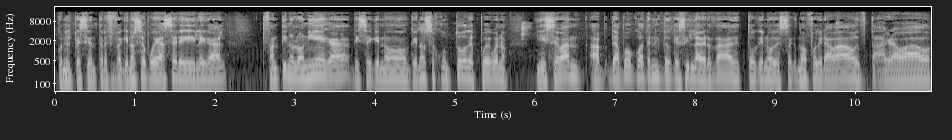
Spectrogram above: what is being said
con el presidente de la FIFA, que no se puede hacer es ilegal. Fantino lo niega, dice que no que no se juntó después, bueno, y se van de a poco a tener que decir la verdad, esto que no, fue grabado, estaba grabado,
